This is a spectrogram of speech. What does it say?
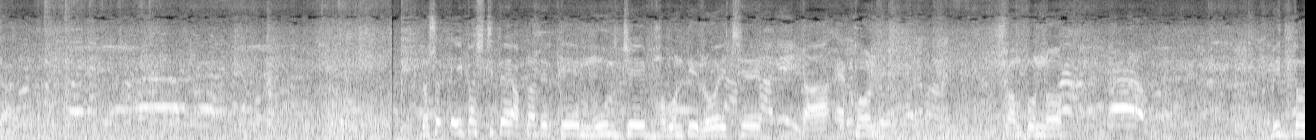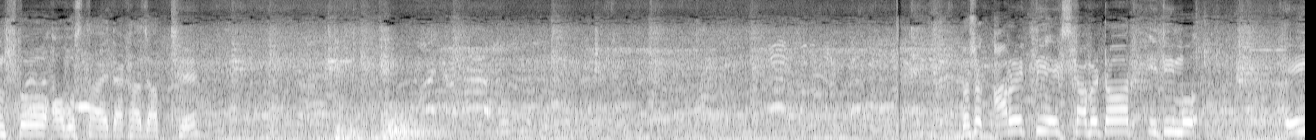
যায়। দর্শক, এই পাশটিতে আপনাদেরকে মূল যে ভবনটি রয়েছে, তা এখন সম্পূর্ণ বিধ্বস্ত অবস্থায় দেখা যাচ্ছে। দর্শক, আরও একটি এক্সকাভেটর ইতিম এই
